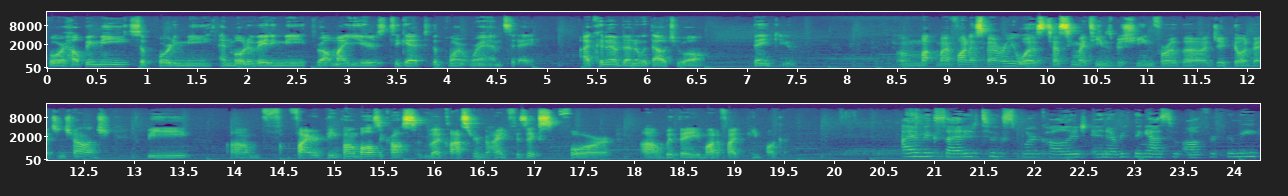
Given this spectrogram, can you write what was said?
for helping me, supporting me, and motivating me throughout my years to get to the point where I am today. I couldn't have done it without you all. Thank you. Um, my, my, fondest memory was testing my team's machine for the JPL Invention Challenge. We um, fired ping pong balls across the classroom behind physics for uh, with a modified paintball gun. I am excited to explore college and everything it has to offer for me,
